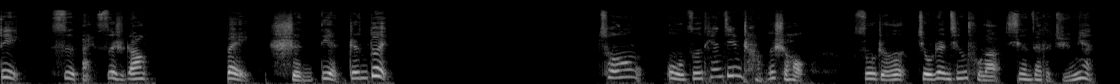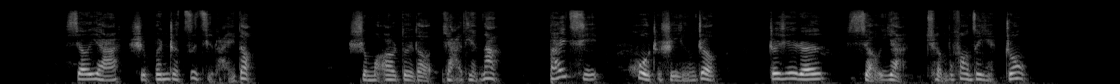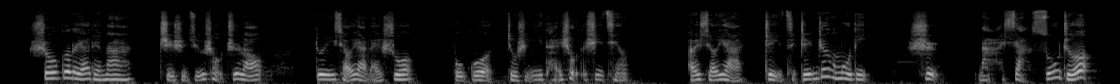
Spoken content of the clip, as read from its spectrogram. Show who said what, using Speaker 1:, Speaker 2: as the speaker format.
Speaker 1: 第四百四十章被神殿针对。从武则天进场的时候，苏哲就认清楚了现在的局面。萧雅是奔着自己来的，什么二队的雅典娜、白起或者是嬴政，这些人小雅全部放在眼中。收割了雅典娜只是举手之劳，对于小雅来说，不过就是一抬手的事情。而小雅这次真正的目的是拿下苏哲。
